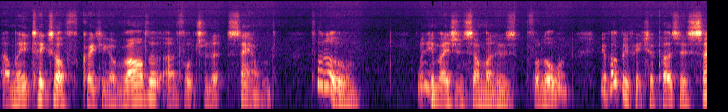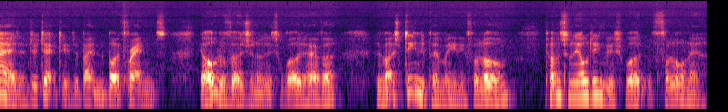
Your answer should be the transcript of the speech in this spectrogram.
and when it takes off, creating a rather unfortunate sound. Forlorn. When you imagine someone who's forlorn, you probably picture a person who's sad and dejected, abandoned by friends. The older version of this word, however, the much deeper meaning forlorn comes from the Old English word forlorna,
